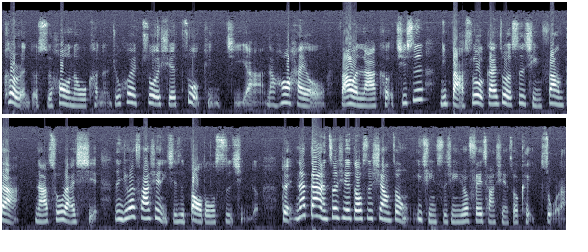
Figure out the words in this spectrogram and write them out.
客人的时候呢，我可能就会做一些作品集啊，然后还有发文拉客。其实你把所有该做的事情放大拿出来写，那你就会发现你其实爆多事情的。对，那当然这些都是像这种疫情时期就非常闲的时候可以做啦。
